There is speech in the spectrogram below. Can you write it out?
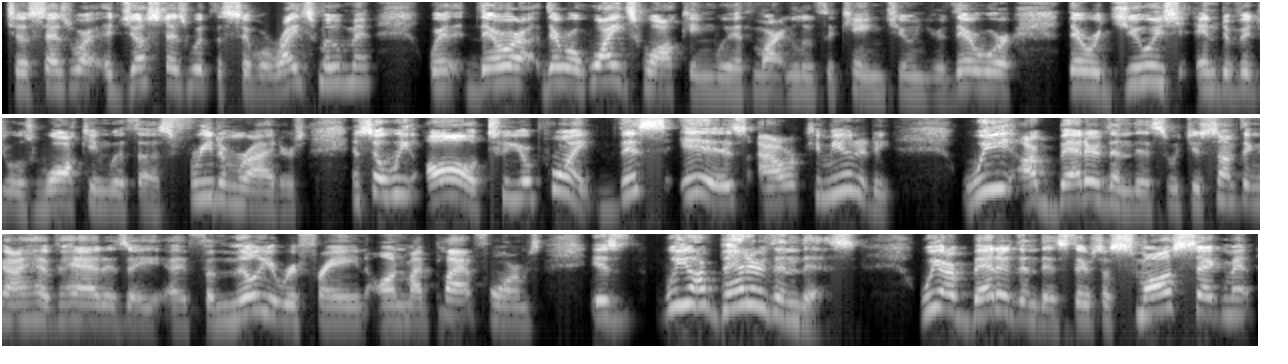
just as we're, just as with the civil rights movement, where there were there were whites walking with Martin Luther King Jr. There were there were Jewish individuals walking with us, freedom riders. And so we all, to your point, this this is our community. We are better than this, which is something I have had as a, a familiar refrain on my platforms is we are better than this. We are better than this. There's a small segment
